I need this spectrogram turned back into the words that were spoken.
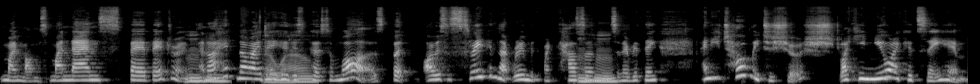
my mum's, my nan's spare bedroom, and I Mhm. had no idea Oh, who this person was. But I was asleep in that room with my cousins and everything, and he told me to shush, like he knew I could see him.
